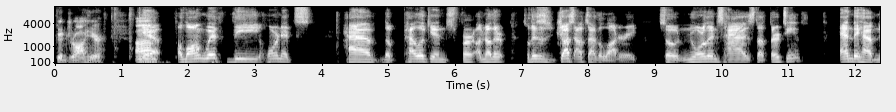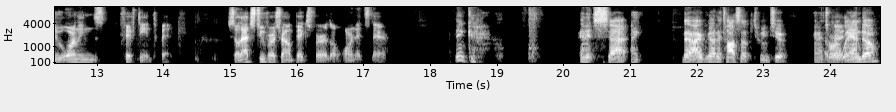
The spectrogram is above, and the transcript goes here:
good draw here. Um, yeah, along with the Hornets have the Pelicans for another. So this is just outside the lottery. So New Orleans has the 13th, and they have New Orleans 15th pick. So that's two first round picks for the Hornets there. I think, and it's sad. I, I've got to toss up between two, and it's okay. Orlando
